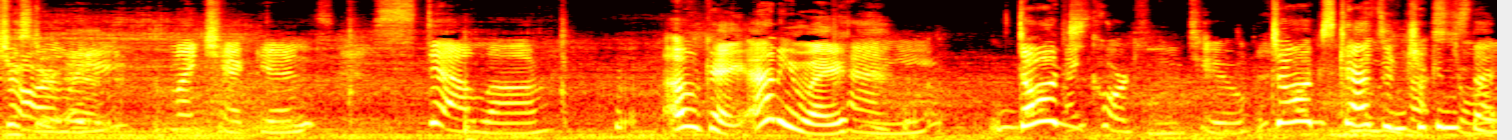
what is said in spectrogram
Charlie, my chicken, Stella, Okay, anyway, Penny, dogs, and Corky, too. dogs, cats, and Got chickens that,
